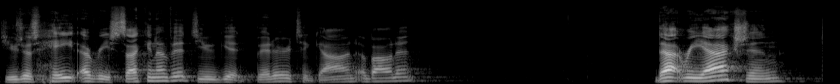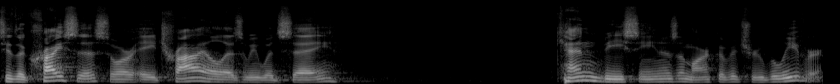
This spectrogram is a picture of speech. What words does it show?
Do you just hate every second of it? Do you get bitter to God about it? That reaction to the crisis or a trial, as we would say, can be seen as a mark of a true believer.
